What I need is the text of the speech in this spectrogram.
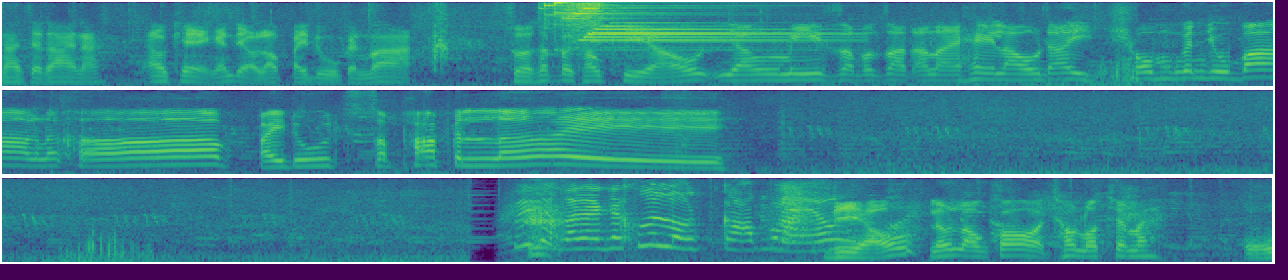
น่าจะได้นะโอเคงั้นเดี๋ยวเราไปดูกันว่าส่วนสัตว์เปิดเขาเขียวยังมีสรรพสัตว์อะไรให้เราได้ชมกันอยู่บ้างนะครับ ไปดูสภาพกันเลยพี่เสือกำลังจะขึ้นรถกอล์ฟแล้ว เดี๋ยวแล้วเราก็เช่ารถใช่ไหม โอ้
